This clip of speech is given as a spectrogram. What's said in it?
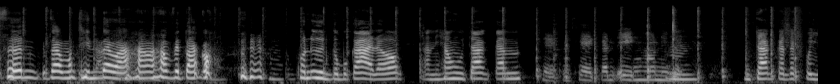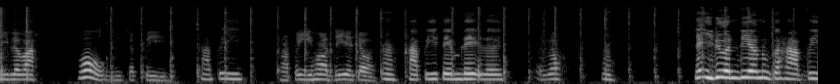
เชิญเจ้ามากินแต่ว่าเฮาเฮาไปตากล้องคนอื่นก็บ่กล้าดอก อันนี้เฮารู้จักกันแขกกับแขกกันเองเฮานี่แหอืละมรู้จักกันจักปีแล้วว่ะ โว้มีจักปีหาปีหาปีฮอดดีอะจอยอะหาปีเต็มเดะเลยเอาเด้อยังอีกเดือนเดียวหนึงก็หาปี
